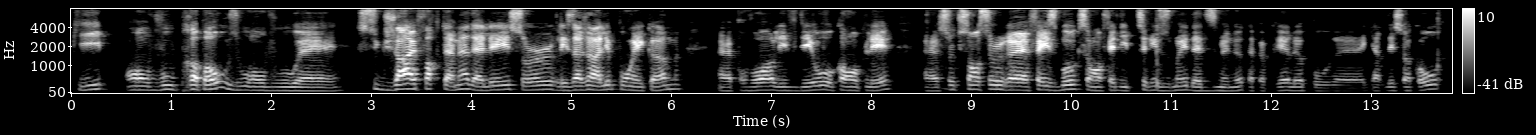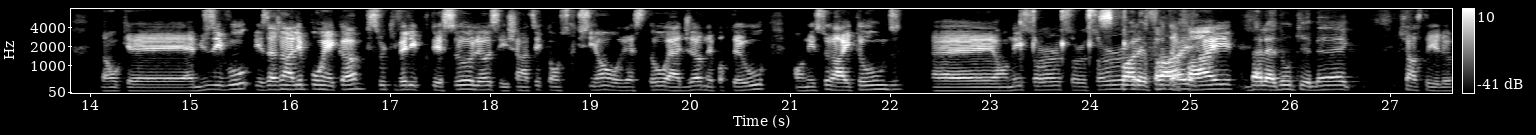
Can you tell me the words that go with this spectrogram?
Puis, on vous propose ou on vous suggère fortement d'aller sur lesagentlibres.com. Euh, pour voir les vidéos au complet. Euh, ceux qui sont sur euh, Facebook, on fait des petits résumés de 10 minutes à peu près là, pour garder ça court. Donc, amusez-vous, lesagentlibres.com. Puis ceux qui veulent écouter ça, c'est chantiers de construction, au resto, à job, n'importe où. On est sur iTunes. on est sur, sur, Spotify, Spotify. Balado Québec. Chance là.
